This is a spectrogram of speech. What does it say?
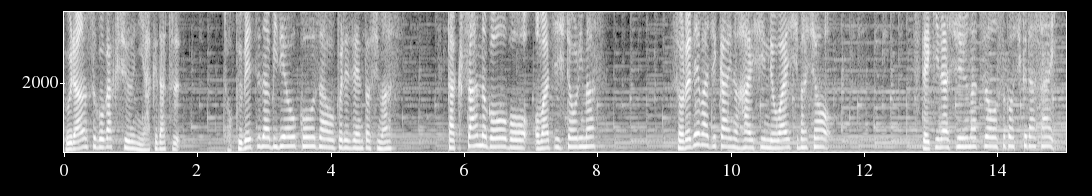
フランス語学習に役立つ特別なビデオ講座をプレゼントします。たくさんのご応募をお待ちしております。それでは次回の配信でお会いしましょう。素敵な週末をお過ごしください。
